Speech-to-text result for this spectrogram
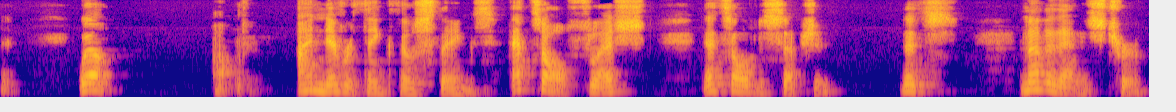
well, I never think those things. That's all flesh. That's all deception. That's none of that is true.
